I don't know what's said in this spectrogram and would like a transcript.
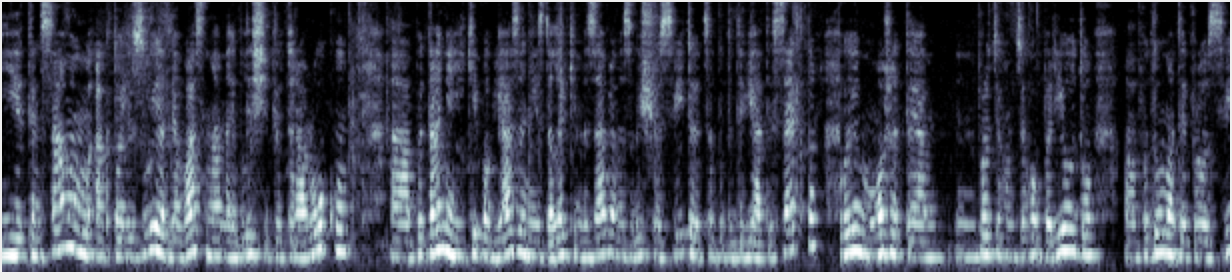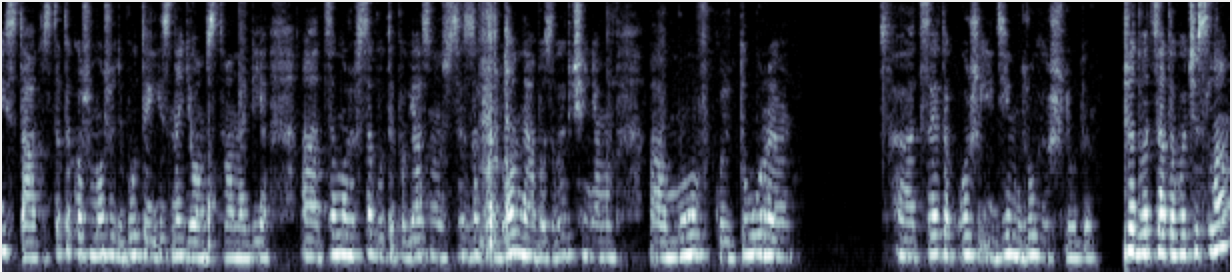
і тим самим актуалізує для вас на найближчі півтора року питання, які пов'язані з далекими землями з вищою освітою. Це буде дев'ятий сектор. Ви можете протягом цього періоду подумати про свій статус. Це також можуть бути і знайомства нові. Це може все бути пов'язано з закордонним або з вивченням мов, культури. Це також і дім других шлюбів. Вже 20 числа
